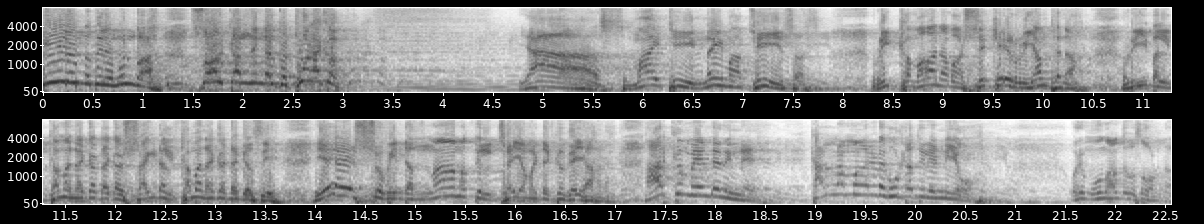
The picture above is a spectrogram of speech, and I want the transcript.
തീരുന്നതിന് മുൻപ് സ്വർഗം നിങ്ങൾക്ക് തുറക്കും Yes, mighty name of Jesus. റിഖമാനമ യന്തന റീബൽ ഖമനഘടക ഷൈഡൽ ഖമനഘടകസി. യേശുവിന്റെ നാമത്തിൽ ജയമെടുക്കുകയാണ് ആർക്കും വേണ്ട നിന്നെ കള്ളന്മാരുടെ കൂട്ടത്തിൽ എണ്ണിയോ ഒരു മൂന്നാം ദിവസമുണ്ട്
